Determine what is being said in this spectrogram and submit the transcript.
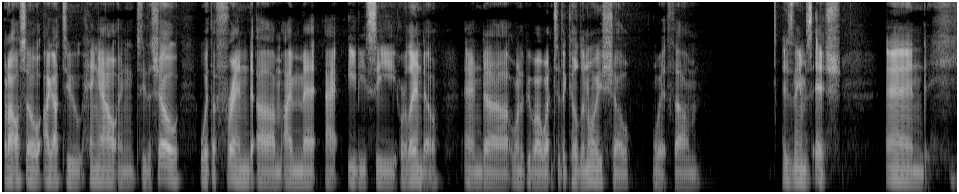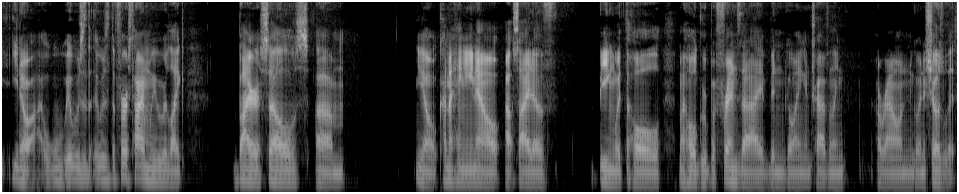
but I also I got to hang out and see the show with a friend um, I met at EDC Orlando and uh, one of the people I went to the Kill show with, um, his name is Ish, and he, you know it was it was the first time we were like by ourselves, um, you know, kind of hanging out outside of being with the whole my whole group of friends that I've been going and traveling around and going to shows with.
